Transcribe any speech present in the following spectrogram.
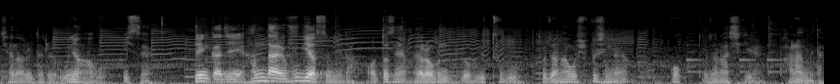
채널들을 운영하고 있어요. 지금까지 한 달 후기였습니다. 어떠세요? 여러분들도 유튜브 도전하고 싶으신가요? 꼭 도전하시길 바랍니다.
